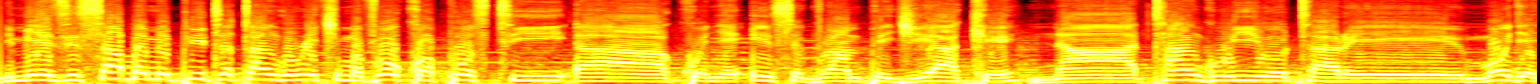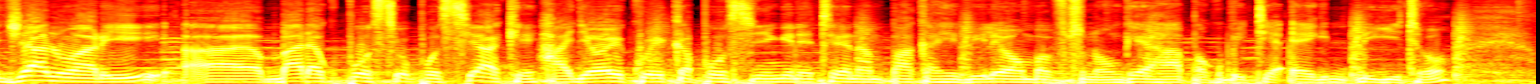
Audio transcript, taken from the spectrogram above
Ni miezi saba imepita tangu Rich Mavoko aposti uh, kwenye Instagram page yake, na tangu hiyo tarehe moja Januari uh, baada ya kuposti hiyo post yake hajawahi kuweka posti nyingine tena mpaka hivi leo ambavyo tunaongea hapa kupitia Egg Digital.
